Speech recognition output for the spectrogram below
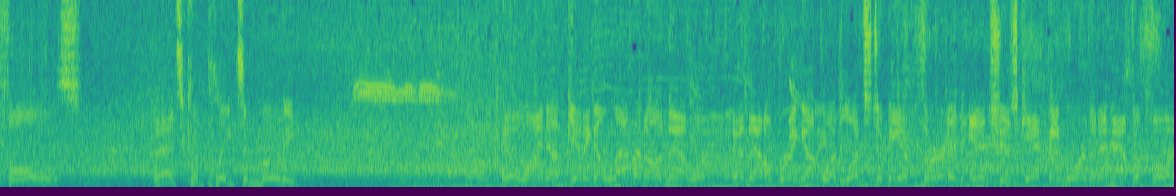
Foles. That's complete to Mooney. He'll wind up getting 11 on that one. And that'll bring up what looks to be a third and inches. Can't be more than a half a foot.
